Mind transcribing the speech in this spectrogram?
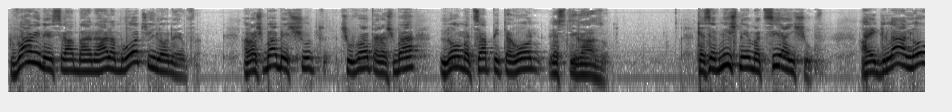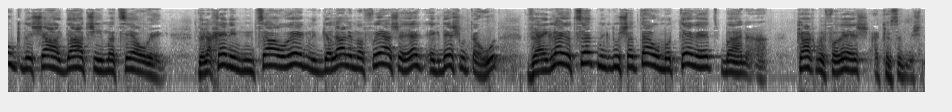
כבר היא נאסרה בהנאה למרות שהיא לא נערפה. הרשב"א בשו"ת תשובות, הרשב"א לא מצא פתרון לסתירה הזאת. כסף משנה מציע יישוב. העגלה לא הוקדשה על דעת שימצא ההורג, ולכן אם נמצא ההורג נתגלה למפרע שהקדש הוא טעות, והעגלה יוצאת מקדושתה ומותרת בהנאה. כך מפרש הכסף משנה.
